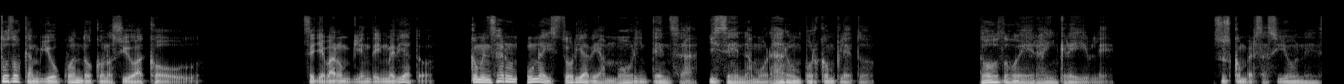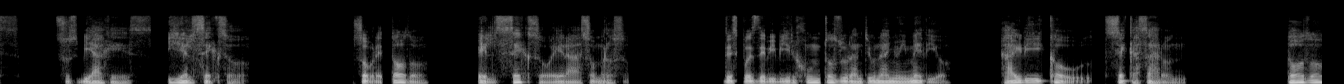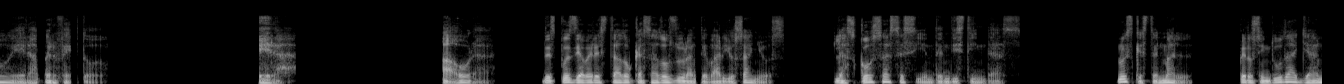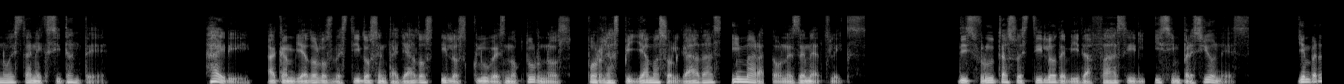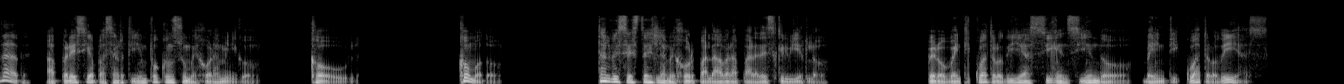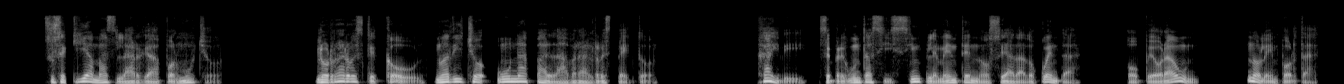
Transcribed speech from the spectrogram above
Todo cambió cuando conoció a Cole. Se llevaron bien de inmediato, comenzaron una historia de amor intensa y se enamoraron por completo. Todo era increíble. Sus conversaciones, sus viajes y el sexo. Sobre todo, el sexo era asombroso. Después de vivir juntos durante un año y medio, Heidi y Cole se casaron. Todo era perfecto. Era. Ahora, después de haber estado casados durante varios años, las cosas se sienten distintas. No es que estén mal, pero sin duda ya no es tan excitante. Heidi ha cambiado los vestidos entallados y los clubes nocturnos por las pijamas holgadas y maratones de Netflix. Disfruta su estilo de vida fácil y sin presiones, y en verdad aprecia pasar tiempo con su mejor amigo, Cole. Cómodo. Tal vez esta es la mejor palabra para describirlo. Pero 24 días siguen siendo 24 días. Su sequía más larga por mucho. Lo raro es que Cole no ha dicho una palabra al respecto. Heidi se pregunta si simplemente no se ha dado cuenta, o peor aún, no le importa.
